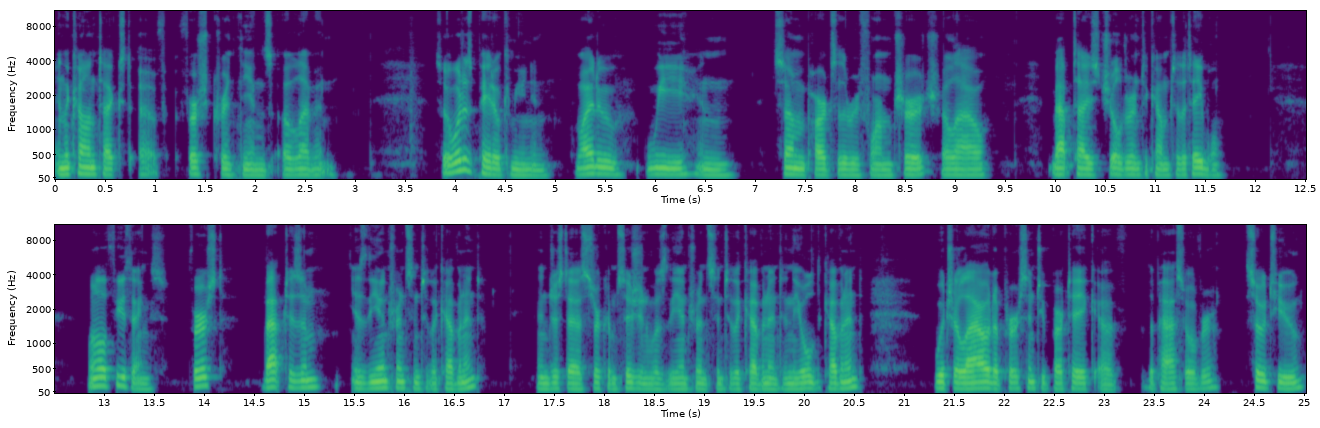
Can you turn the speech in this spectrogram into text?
in the context of 1 Corinthians 11. So, what is Paedo Communion? Why do we, in some parts of the Reformed Church, allow baptized children to come to the table? Well, a few things. First, baptism is the entrance into the covenant, and just as circumcision was the entrance into the covenant in the Old Covenant, which allowed a person to partake of the Passover, so too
